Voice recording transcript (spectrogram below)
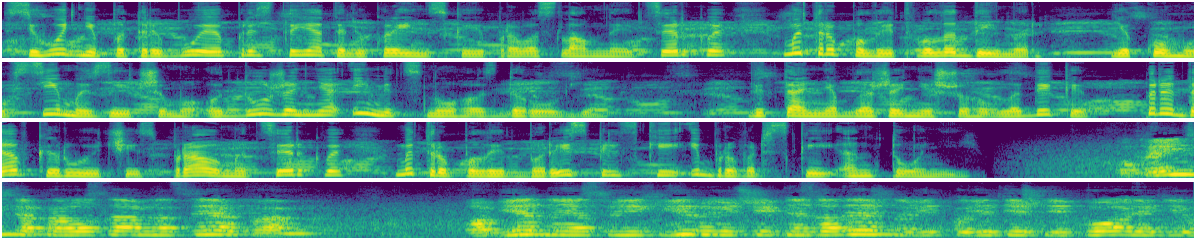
сьогодні потребує предстоятель Української православної церкви митрополит Володимир, якому всі ми зичимо одужання і міцного здоров'я. Вітання блаженнішого владики передав керуючий справами церкви митрополит Бориспільський і Броварський Антоній. Українська православна церква об'єднує своїх віруючих незалежно від політичних поглядів,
